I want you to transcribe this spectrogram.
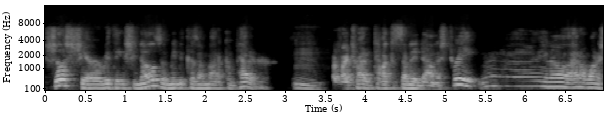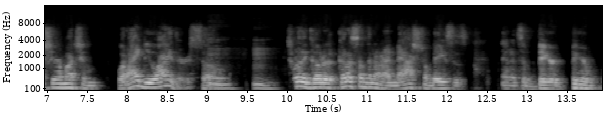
she'll share everything she knows with me because I'm not a competitor. Mm. if I try to talk to somebody down the street, uh, you know, I don't want to share much of what I do either. So mm. Mm. it's really go to go to something on a national basis, and it's a bigger bigger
